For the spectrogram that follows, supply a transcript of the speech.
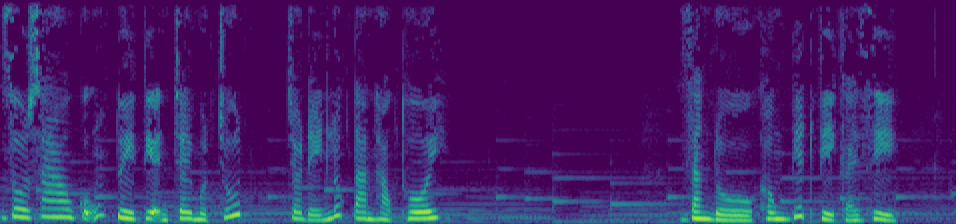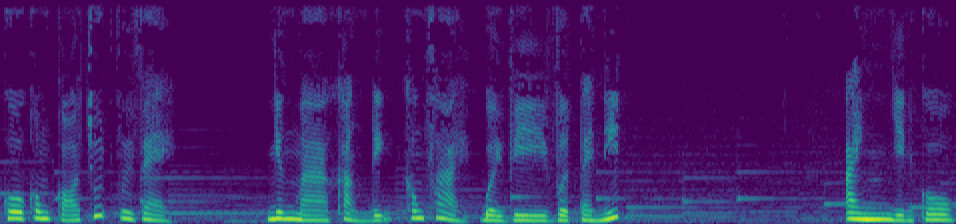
Dù sao cũng tùy tiện chơi một chút cho đến lúc tan học thôi. Giang đồ không biết vì cái gì, cô không có chút vui vẻ, nhưng mà khẳng định không phải bởi vì vượt tennis anh nhìn cô,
